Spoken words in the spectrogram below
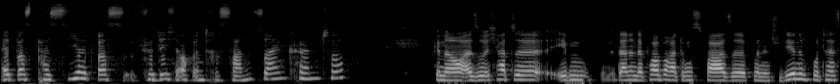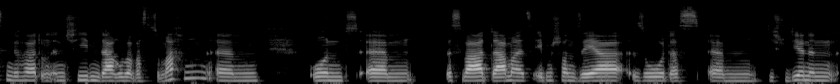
etwas passiert, was für dich auch interessant sein könnte? Genau, also ich hatte eben dann in der Vorbereitungsphase von den Studierendenprotesten gehört und entschieden, darüber was zu machen. Ähm, und, ähm, es war damals eben schon sehr so, dass, ähm, die Studierenden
